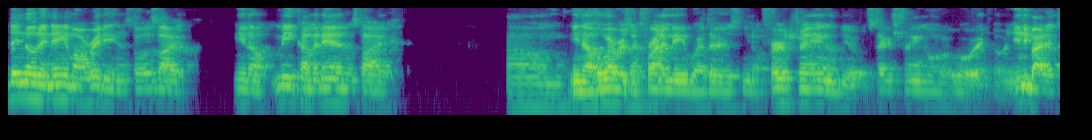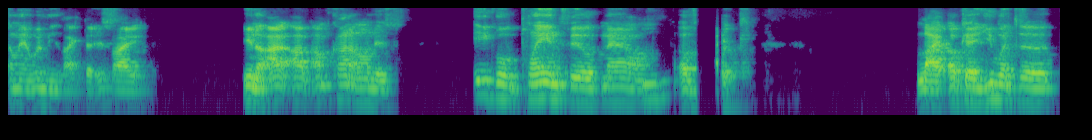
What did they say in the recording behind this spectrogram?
they know their name already, and so it's like you know me coming in, it's like um, you know, whoever's in front of me, whether it's, you know, first string, you know, second string or, or, or anybody that come in with me like that, it's like, you know, I, I am kind of on this equal playing field now mm-hmm. of like like okay, you went to,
